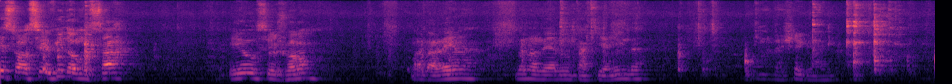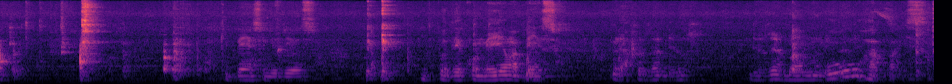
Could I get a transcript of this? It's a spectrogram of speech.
Pessoal, servido almoçar. Eu, seu João, Madalena, Dona Nélia não está aqui ainda. Vai chegar aí. Que bênção de Deus. A gente poder comer é uma bênção. Graças a Deus. Deus é bom. né? Uh, rapaz.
